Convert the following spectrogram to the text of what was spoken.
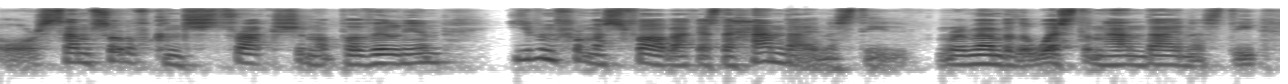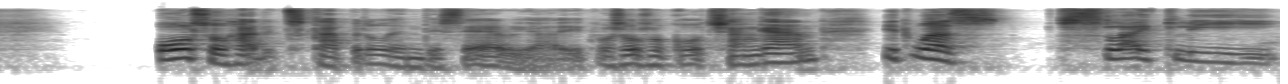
or some sort of construction or pavilion, even from as far back as the Han Dynasty. Remember, the Western Han Dynasty also had its capital in this area. It was also called Chang'an. It was slightly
